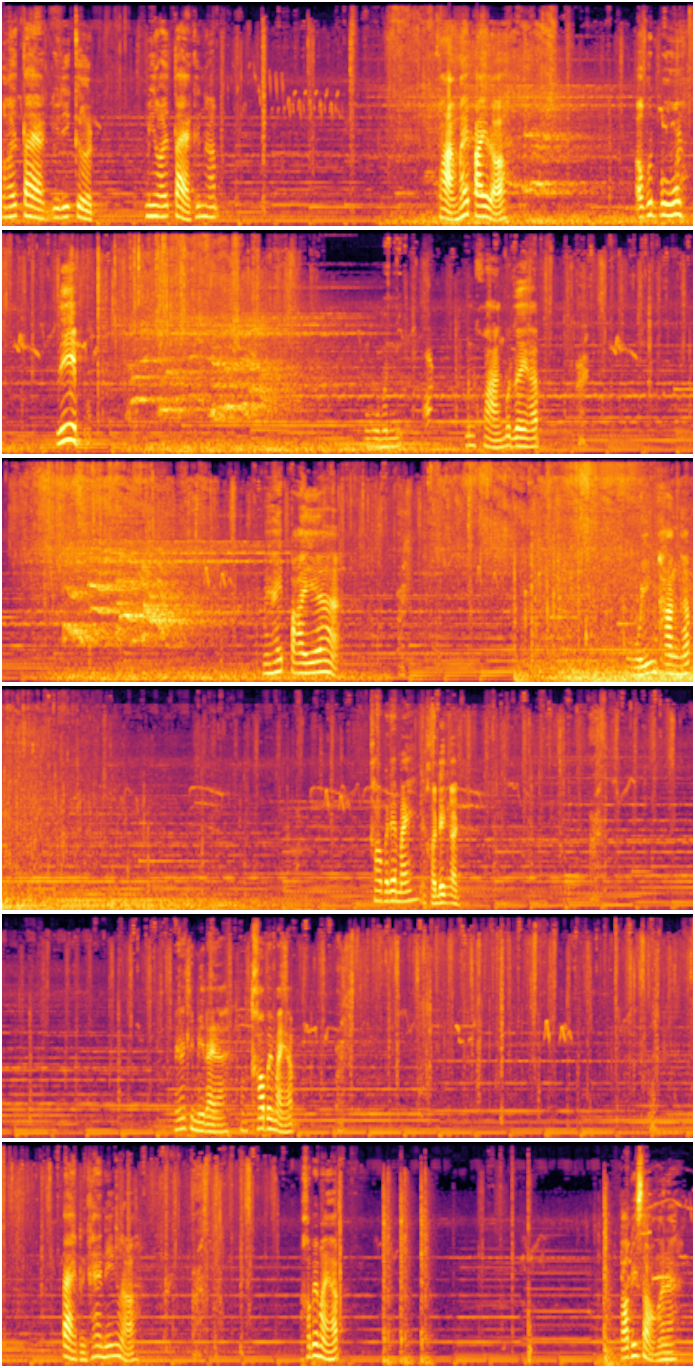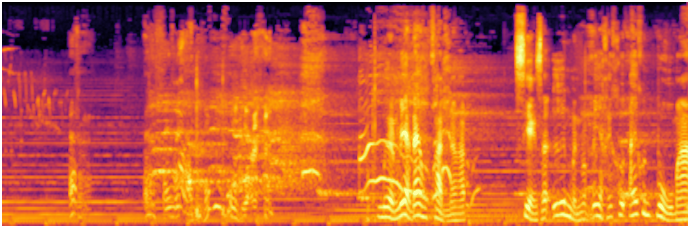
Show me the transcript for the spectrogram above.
รอยแตกอยู่ดีเกิด มีรอยแตกขึ้นครับ ขวางไม่ไปเหรอ เอาคุณปู รีบ โอ้โหมัน มันขวางหมดเลยครับ ไม่ให้ไปอะโอ้ยิ่งพังครับ เข้าไปได้ไหมขอดึงก่อน ไม่น่าจะมีอะไรนะต้องเข้าไปใหม่ครับแตกถึงแค่นี้เหรอ เข้าไปใหม่ครับ รอบที่สองแล้วนะ เหมือนไม่อยากได้ของขวัญนะครับ เสียงสะอื้นเหมือนแบบไม่อยากให้คุณให้คุณปู่มา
